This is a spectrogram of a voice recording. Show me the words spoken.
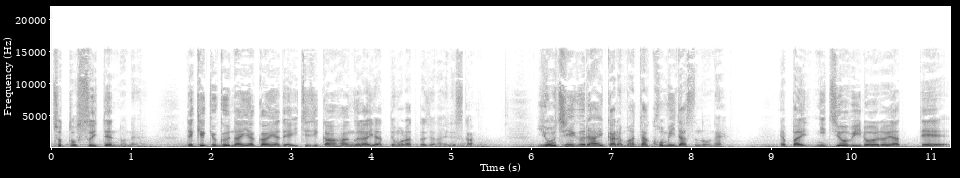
ちょっと空いてんのね。で、結局なんやかんやで1時間半ぐらいやってもらったじゃないですか。4時ぐらいからまた混み出すのね。やっぱり日曜日いろいろやって、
